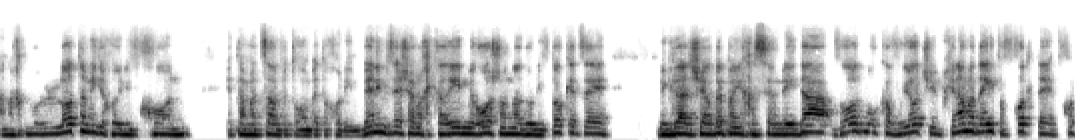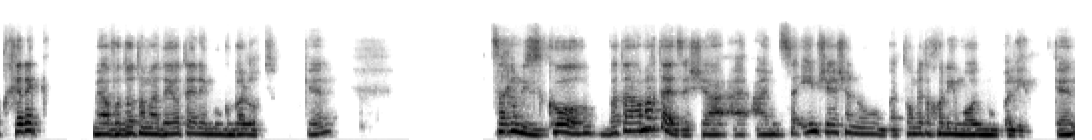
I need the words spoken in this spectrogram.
אנחנו לא תמיד יכולים לבחון את המצב בטרום בית החולים. בין אם זה שהמחקרים מראש לא נועדו לבדוק את זה, בגלל שהרבה פעמים חסר מידע, ועוד מורכבויות שמבחינה מדעית הופכות לפחות חלק מהעבודות המדעיות האלה מוגבלות, כן? צריך גם לזכור, ואתה אמרת את זה, שהאמצעים שיש לנו בטרום בית החולים מאוד מוגבלים, כן?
